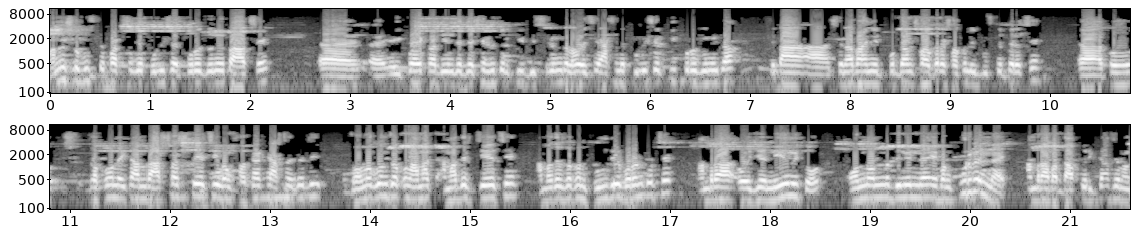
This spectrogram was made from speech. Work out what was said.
মানুষও বুঝতে পারছে যে পুলিশের প্রয়োজনীয়তা আছে এই কয়েকটা দিন যে দেশের ভিতরে কি বিশৃঙ্খলা হয়েছে, আসলে পুলিশের কি প্রয়োজনীয়তা, সেটা সেনাবাহিনীর প্রধান সহকারে সকলেই বুঝতে পেরেছে। তো যখন এটা আমরা আশ্বাস পেয়েছি এবং সরকারকে আশ্বাস পেয়েছি, জনগণ যখন আমাদের চেয়েছে, আমাদের যখন ফুল দিয়ে বরণ করছে, আমরা ওই যে নিয়মিত অন্য অন্য দিনের ন্যায় এবং পূর্বের ন্যায় আমরা আবার দাপ্তরিক কাজ এবং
